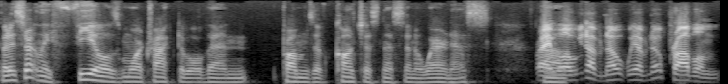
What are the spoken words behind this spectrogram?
but it certainly feels more tractable than problems of consciousness and awareness. Right. Uh, well, we have no we have no problem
